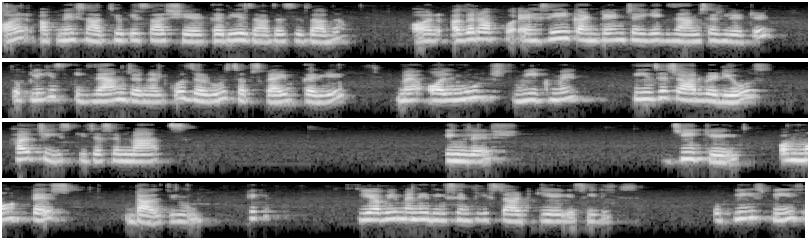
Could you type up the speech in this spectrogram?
और अपने साथियों के साथ शेयर करिए ज़्यादा से ज़्यादा। और अगर आपको ऐसे ही कंटेंट चाहिए एग्ज़ाम से रिलेटेड तो प्लीज़ एग्ज़ाम जर्नल को ज़रूर सब्सक्राइब करिए। मैं ऑलमोस्ट वीक में तीन से चार वीडियोस हर चीज़ की, जैसे मैथ्स इंग्लिश जीके और मॉक टेस्ट डालती हूँ, ठीक है? ये अभी मैंने रिसेंटली स्टार्ट की है ये सीरीज़ तो प्लीज़ प्लीज़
